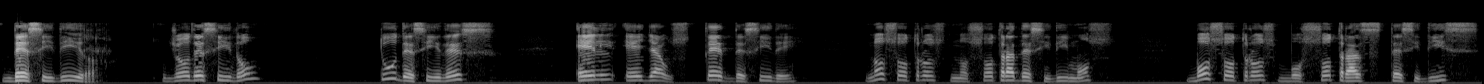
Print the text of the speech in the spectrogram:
Decidir. Yo decido. Tú decides. Él, ella, usted decide. Nosotros, nosotras decidimos. Vosotros, vosotras decidís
